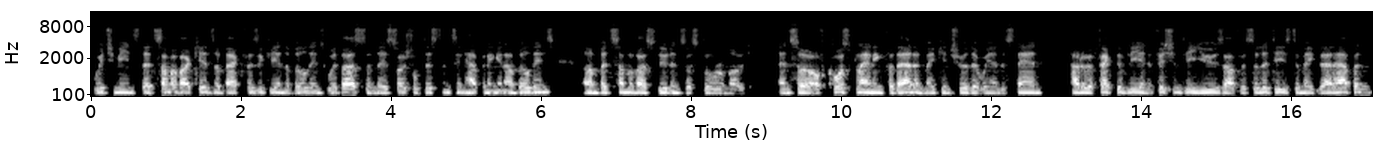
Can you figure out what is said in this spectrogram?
which means that some of our kids are back physically in the buildings with us and there's social distancing happening in our buildings, um, but some of our students are still remote. And so, of course, planning for that and making sure that we understand how to effectively and efficiently use our facilities to make that happen,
